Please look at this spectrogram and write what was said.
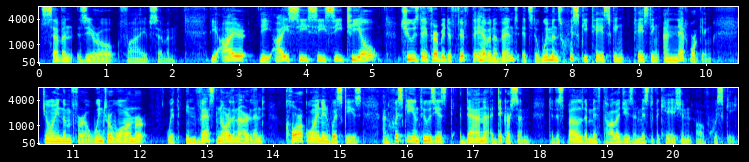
7057. The, I, the ICCCTO, Tuesday, February the 5th, they have an event. It's the Women's Whisky tasting, tasting and Networking. Join them for a winter warmer with Invest Northern Ireland, Cork Wine and Whiskies, and whisky enthusiast Dana Dickerson to dispel the mythologies and mystification of whisky.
